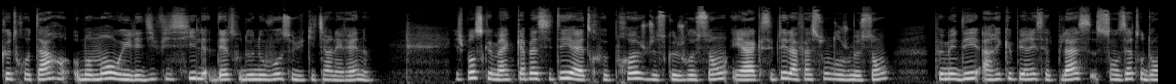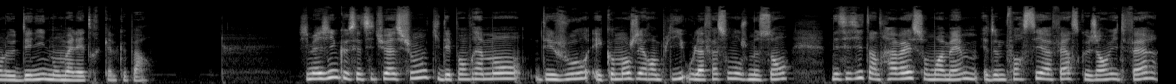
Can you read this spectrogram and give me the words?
que trop tard, au moment où il est difficile d'être de nouveau celui qui tient les rênes. Et je pense que ma capacité à être proche de ce que je ressens et à accepter la façon dont je me sens peut m'aider à récupérer cette place sans être dans le déni de mon mal-être quelque part. J'imagine que cette situation, qui dépend vraiment des jours et comment je les remplis ou la façon dont je me sens, nécessite un travail sur moi-même et de me forcer à faire ce que j'ai envie de faire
